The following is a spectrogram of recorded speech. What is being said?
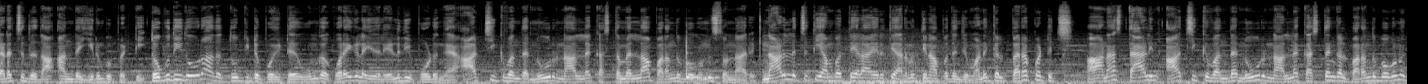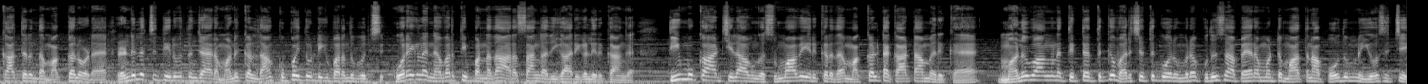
கிடைச்சதுதான் அந்த இரும்பு பெட்டி. தொகுதிதோறும் அதை தூக்கிட்டு போயிட்டு உங்க குறைகளை இதில் எழுதி போடுங்க. ஆட்சிக்கு வந்த நூறு நாள்ல கஷ்டமெல்லாம் பறந்து போகும்னு சொன்னாரு. நாலு லட்சத்தி ஐம்பத்தி ஏழாயிரத்தி அறுநூத்தி நாற்பத்தஞ்சு மனுக்கள் பெறப்பட்டுச்சு. ஆனா ஸ்டாலின் ஆட்சிக்கு வந்த நூறு நாள்ல கஷ்டங்கள் பறந்து போகும்னு காத்திருந்த மக்களோட ரெண்டு லட்சத்தி இருபத்தஞ்சாயிரம் மனுக்கள் தான் குப்பை தொட்டிக்கு பறந்து போச்சு. குறைகளை நிவர்த்தி பண்ணதான் அரசாங்க அதிகாரிகள் இருக்காங்க. திமுக ஆட்சியில் அவங்க சும்மாவே இருக்கிறத மக்கள்கிட்ட காட்டாம இருக்க மனு வாங்கின திட்டத்துக்கு வருஷத்துக்கு ஒரு முறை புதுசா பேரை மட்டும் மாத்தினா போதும்னு யோசிச்சு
